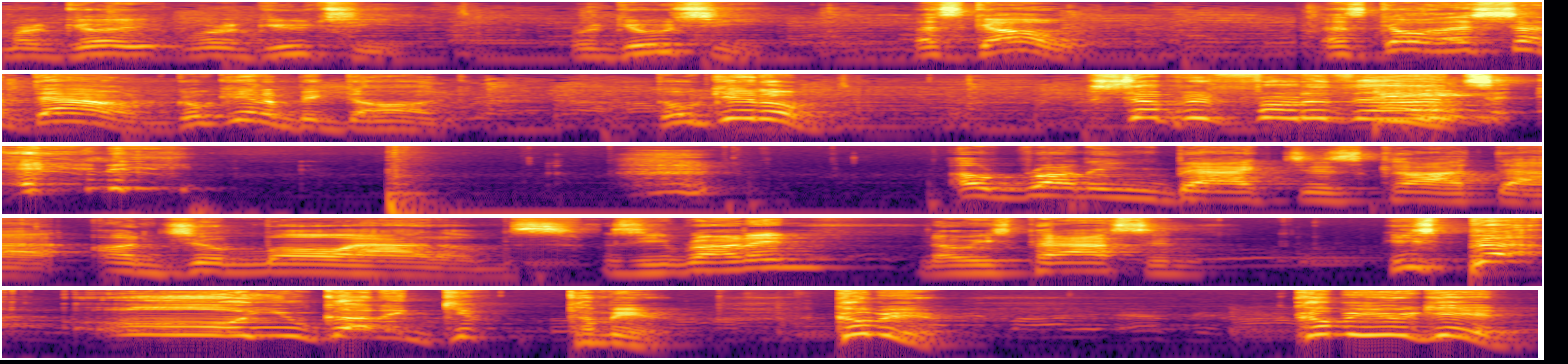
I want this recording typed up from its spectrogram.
we're good. We're Gucci. We're Gucci. Let's go. Let's go. Let's shut down. Go get him, big dog. Go get him. Step in front of that. a running back just caught that on Jamal Adams. Is he running? No, he's passing. He's pa Oh, you gotta get. Come here. Come here. Come here again.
